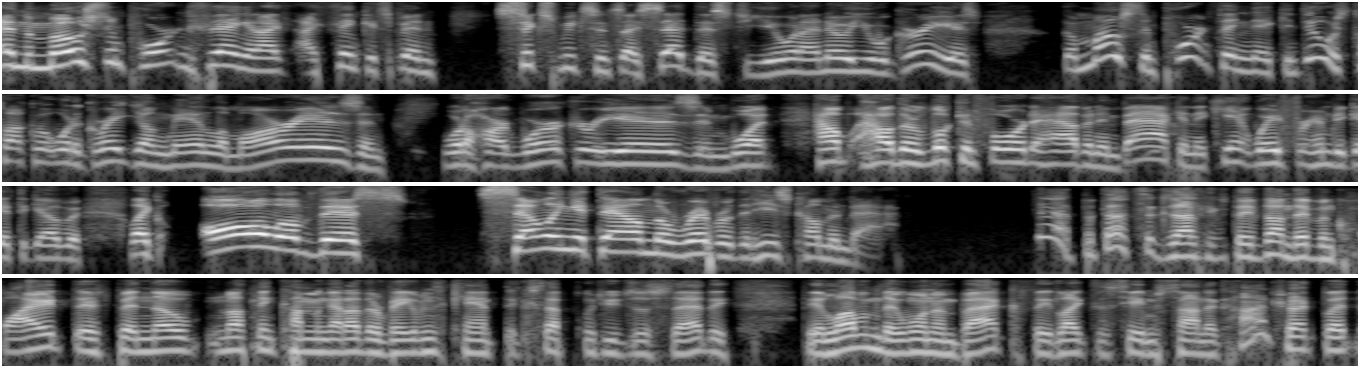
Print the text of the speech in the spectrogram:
And the most important thing, and I, I think it's been six weeks since I said this to you, and I know you agree, is the most important thing they can do is talk about what a great young man Lamar is and what a hard worker he is and what how how they're looking forward to having him back and they can't wait for him to get together. Like all of this selling it down the river that he's coming back. Yeah, but that's exactly what they've done. They've been quiet. There's been no nothing coming out of the Ravens camp except what you just said. They they love him. They want him back. They'd like to see him sign a contract. But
